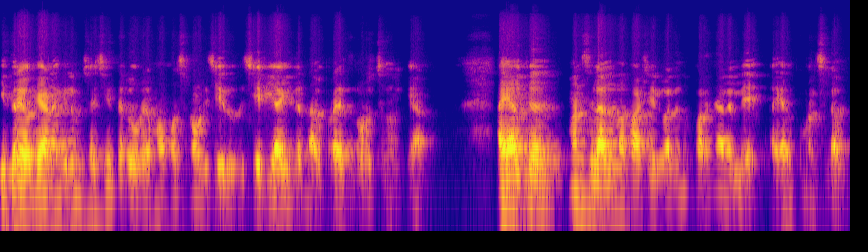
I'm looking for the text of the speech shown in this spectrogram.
ഇത്രയൊക്കെ ആണെങ്കിലും ശശി തരൂർ എം എം ഹസനോട് ചെയ്തത് ശരിയായില്ലെന്ന അഭിപ്രായത്തിൽ ഉറച്ചു നിൽക്കുകയാണ്. അയാൾക്ക് മനസ്സിലാകുന്ന ഭാഷയിൽ വല്ലതും പറഞ്ഞാലല്ലേ അയാൾക്ക് മനസ്സിലാവും.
